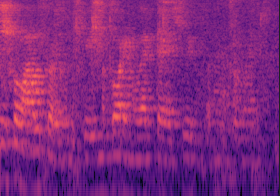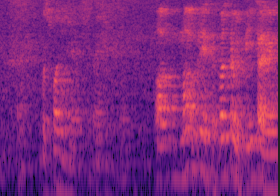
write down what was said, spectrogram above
njihov autor, znači koji ima koren u RTS-u i pa nema problema. Gospodin Želješ, Pa, malo prije ste postavili pitanje,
